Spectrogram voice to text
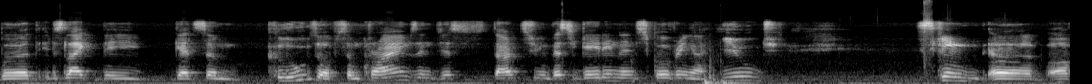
But it's like they get some clues of some crimes and just start to investigating and discovering a huge scheme uh, of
